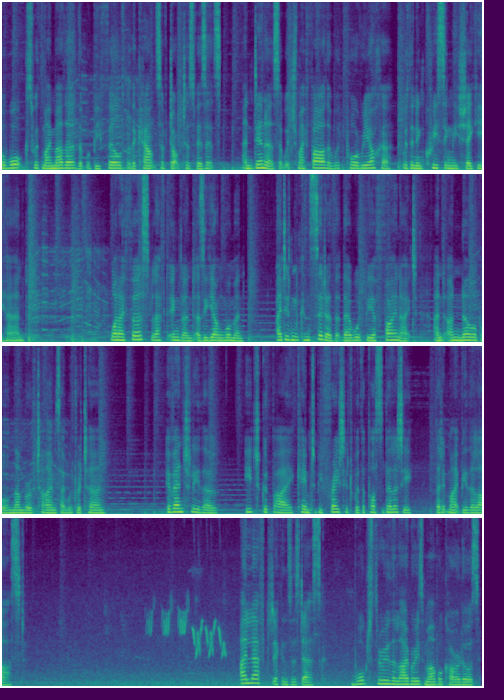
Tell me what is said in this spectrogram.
for walks with my mother that would be filled with accounts of doctors' visits and dinners at which my father would pour Rioja with an increasingly shaky hand. When I first left England as a young woman, I didn't consider that there would be a finite and unknowable number of times I would return. Eventually, though, each goodbye came to be freighted with the possibility that it might be the last. I left Dickens's desk, walked through the library's marble corridors,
